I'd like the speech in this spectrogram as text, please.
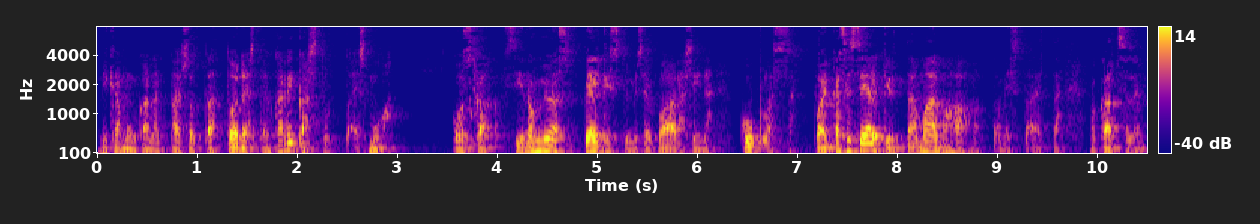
mikä mun kannattaisi ottaa todesta, joka rikastuttaisi mua koska siinä on myös pelkistymisen vaara siinä kuplassa. Vaikka se selkiyttää maailman hahmottamista, että mä katselen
